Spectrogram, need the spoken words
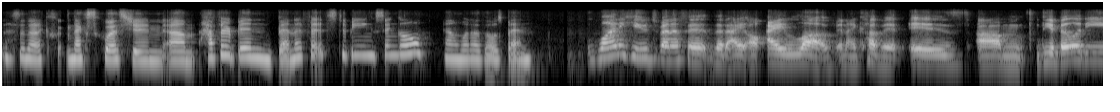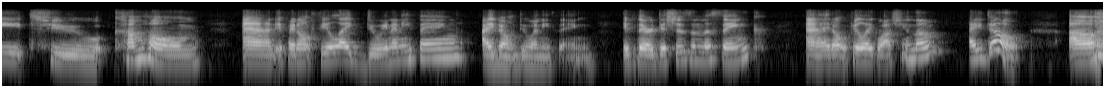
That's the next next question. Um, have there been benefits to being single, and what have those been? One huge benefit that I I love and I covet is um, the ability to come home and if I don't feel like doing anything, I don't do anything. If there are dishes in the sink and I don't feel like washing them, I don't. Um,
